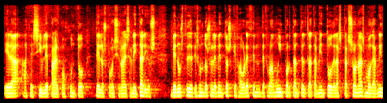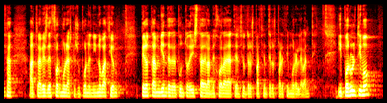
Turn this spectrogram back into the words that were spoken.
era accesible para el conjunto de los profesionales sanitarios. Ven ustedes que son dos elementos que favorecen de forma muy importante el tratamiento de las personas, moderniza a través de fórmulas que suponen innovación, pero también desde el punto de vista de la mejora de atención de los pacientes nos parece muy relevante. Y por último,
